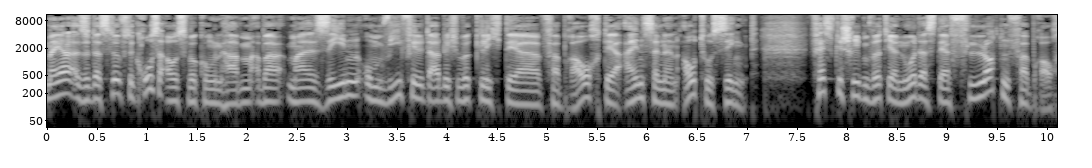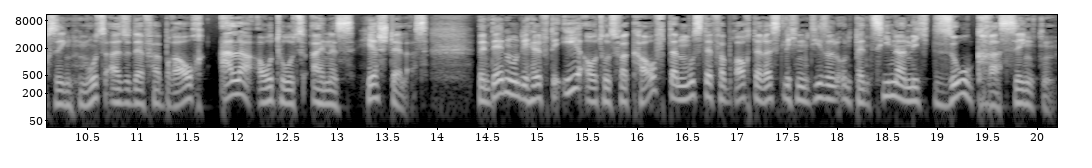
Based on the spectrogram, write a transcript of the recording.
Naja, also das dürfte große Auswirkungen haben, aber mal sehen, um wie viel dadurch wirklich der Verbrauch der einzelnen Autos sinkt. Festgeschrieben wird ja nur, dass der Flottenverbrauch sinken muss, also der Verbrauch aller Autos eines Herstellers. Wenn der nun die Hälfte E-Autos verkauft, dann muss der Verbrauch der restlichen Diesel und Benziner nicht so krass sinken.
